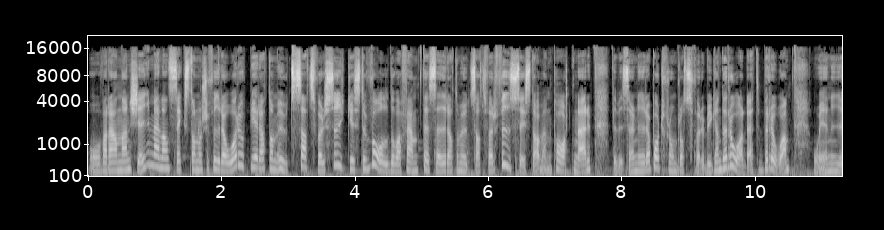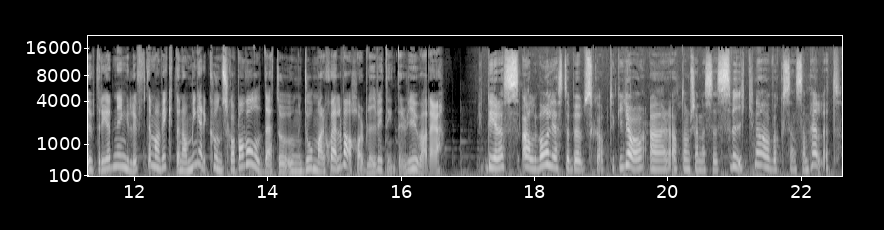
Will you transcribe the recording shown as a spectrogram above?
Och varannan tjej mellan 16 och 24 år uppger att de utsatts för psykiskt våld och var femte säger att de utsatts för fysiskt av en partner. Det visar en ny rapport från Brottsförebyggande rådet, BRÅ. Och I en ny utredning lyfter man vikten av mer kunskap om våldet och ungdomar själva har blivit intervjuade. Deras allvarligaste budskap tycker jag är att de känner sig svikna av vuxensamhället.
